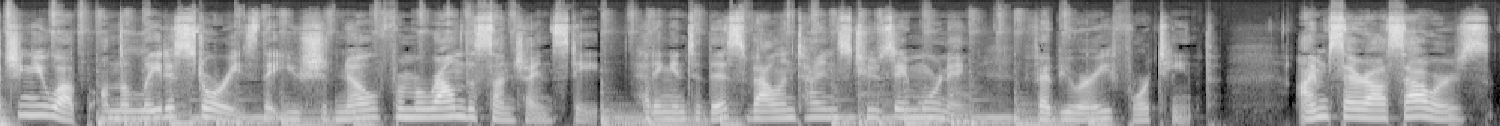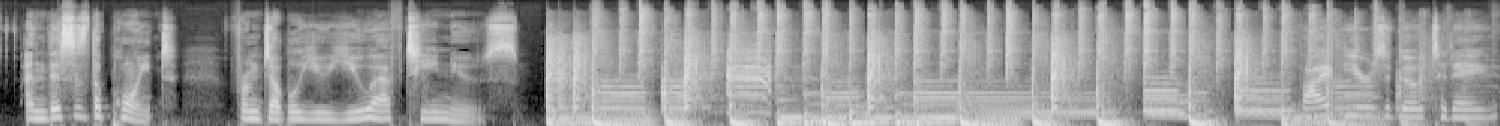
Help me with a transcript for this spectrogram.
catching you up on the latest stories that you should know from around the Sunshine State, heading into this Valentine's Tuesday morning, February 14th. I'm Serra Sowers, and this is The Point from WUFT News. Five years ago today,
